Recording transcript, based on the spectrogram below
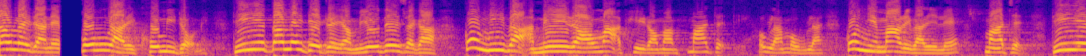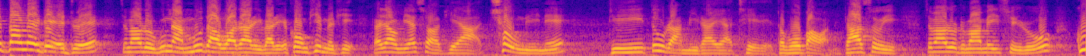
တောက်လိုက်တာနဲ့ခိုးမှုတာတွေခိုးမိတော့မယ်ဒီရေတောက်လိုက်တဲ့အတွက်ရောမယိုသေးစကားကိုမိဘအမေတော်မှအဖေတော်မှမှားတတ်တယ် ဟုတ်လားမဟုတ်ဘူးလားကိုညင်မတွေဘာတွေလဲမှားတတ်ဒီရေတောက်လိုက်တဲ့အတွက်ကျမတို့ခုနမုဒဝါဒတွေဘာတွေအကုန်ဖြစ်မဖြစ်ဒါကြောင့်မြတ်စွာဘုရားချုပ်နေနဲ့ဒီသူရာမိရာယထဲတယ်သဘောပေါက်ရမယ်ဒါဆိုရင်ကျမတို့ဓမ္မမိတ်ဆွေတို့ခု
